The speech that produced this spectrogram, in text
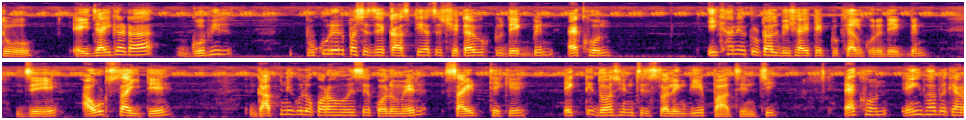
তো এই জায়গাটা গভীর পুকুরের পাশে যে কাজটি আছে, সেটাও একটু দেখবেন। এখন এখানে টোটাল বিষয়টা একটু খেয়াল করে দেখবেন যে আউটসাইডে গাঁথনিগুলো করা হয়েছে কলমের সাইড থেকে একটি দশ ইঞ্চির স্টলিং দিয়ে পাঁচ ইঞ্চি। এখন এইভাবে কেন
